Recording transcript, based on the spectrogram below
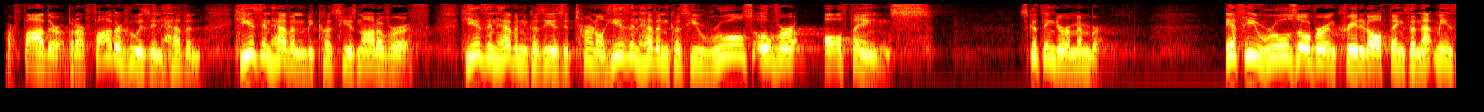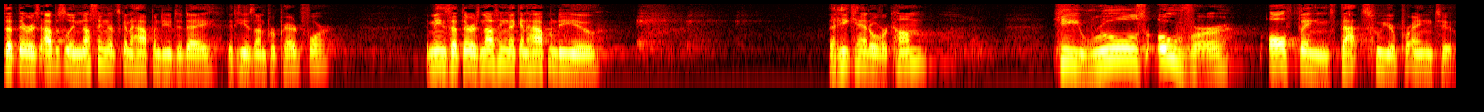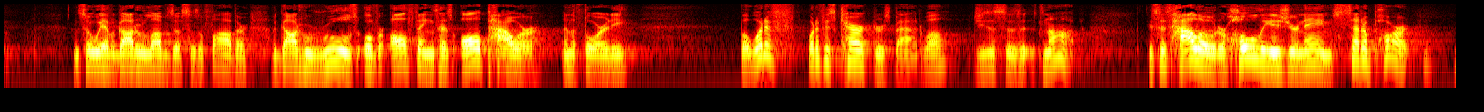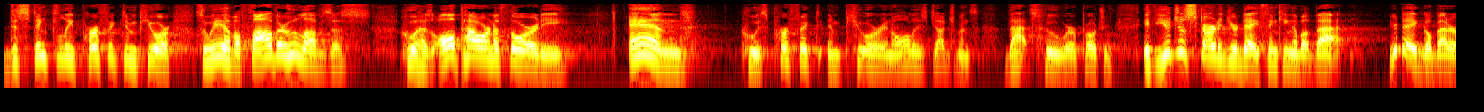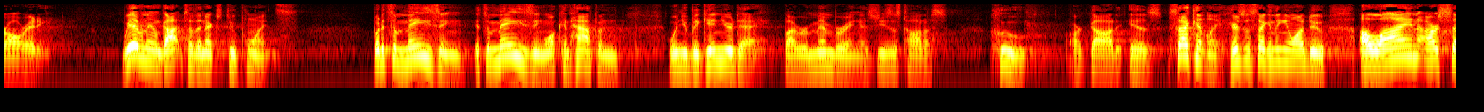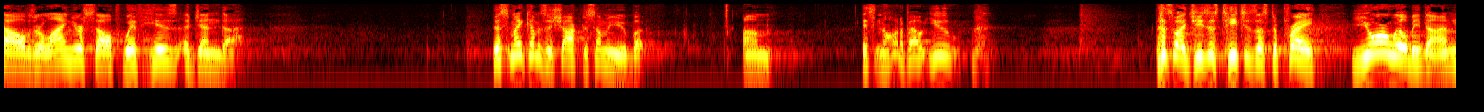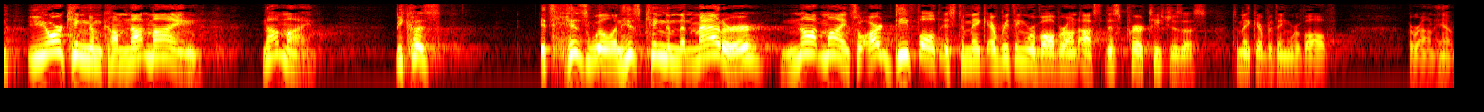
Our Father, but our Father who is in heaven. He is in heaven because he is not of earth. He is in heaven because he is eternal. He is in heaven because he rules over all things. It's a good thing to remember. If he rules over and created all things, then that means that there is absolutely nothing that's going to happen to you today that he is unprepared for. It means that there is nothing that can happen to you that he can't overcome. He rules over all things. That's who you're praying to. And so we have a God who loves us as a father, a God who rules over all things, has all power and authority. But what if, what if his character is bad? Well, Jesus says it's not. He says, Hallowed or holy is your name, set apart, distinctly perfect and pure. So we have a Father who loves us, who has all power and authority, and who is perfect and pure in all his judgments. That's who we're approaching. If you just started your day thinking about that, your day would go better already. We haven't even got to the next two points. But it's amazing, it's amazing what can happen when you begin your day by remembering, as Jesus taught us, who our God is. Secondly, here's the second thing you want to do align ourselves or align yourself with His agenda. This might come as a shock to some of you, but um, it's not about you. That's why Jesus teaches us to pray, Your will be done, Your kingdom come, not mine. Not mine. Because it's His will and His kingdom that matter, not mine. So our default is to make everything revolve around us. This prayer teaches us to make everything revolve around Him.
